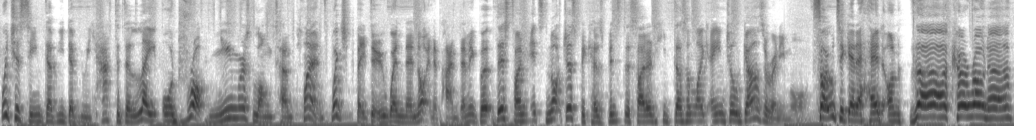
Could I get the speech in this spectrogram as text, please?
which has seen WWE have to delay or drop numerous long-term plans, which they do when they're not in a pandemic, but this time it's not just because Vince decided he doesn't like Angel Garza anymore. So to get ahead on the corona,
